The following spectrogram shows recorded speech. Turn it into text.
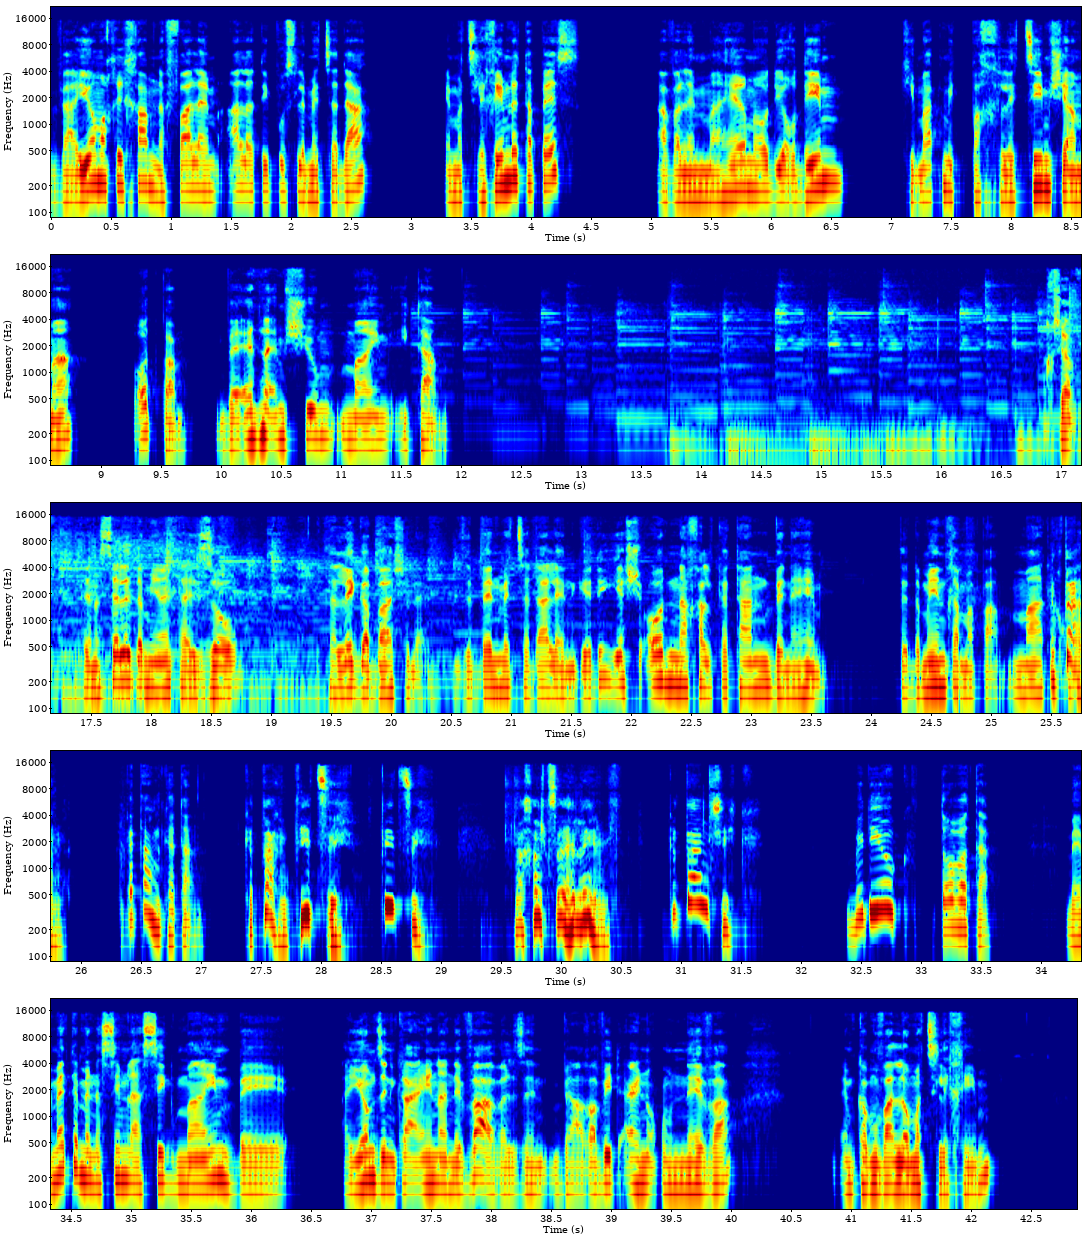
והיום הכי חם נפל להם על הטיפוס למצדה, הם מצליחים לטפס, אבל הם מהר מאוד יורדים, כמעט מתפחלצים שמה, עוד פעם, ואין להם שום מים איתם. עכשיו, תנסה לדמיין את האזור, את הלג הבא שלהם, זה בין מצדה לעין גדי, יש עוד נחל קטן ביניהם. תדמיין את המפה, מה אתה קטן. קטן, קטן. קטן, פיצי, פיצי. נחל צאלים, קטנצ'יק. בדיוק, טוב אתה. באמת הם מנסים להשיג מים ב... היום זה נקרא עין ענבה, אבל זה בערבית עין עונבה. הם כמובן לא מצליחים.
